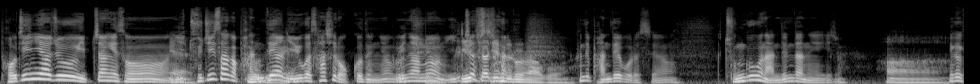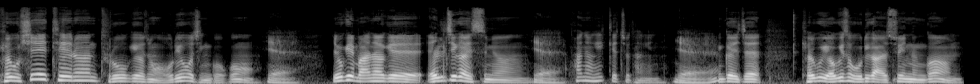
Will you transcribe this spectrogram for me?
버지니아주 입장에서 예. 이 주지사가 반대할 그러게. 이유가 사실 없거든요. 왜냐하면 일자리 늘어나고. 근데 반대해 버렸어요. 중국은 안 된다는 얘기죠. 아. 그러니까 결국 CATL은 들어오기가 좀 어려워진 거고. 예. 여기 만약에 LG가 있으면 예. 환영했겠죠, 당연히. 예. 그러니까 이제 결국 여기서 우리가 알 수 있는 건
